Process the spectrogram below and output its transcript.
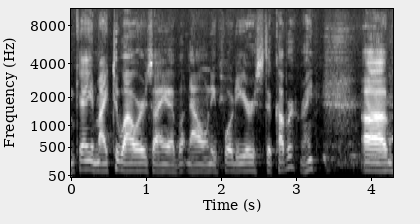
Okay, in my two hours, I have now only 40 years to cover, right? Um,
